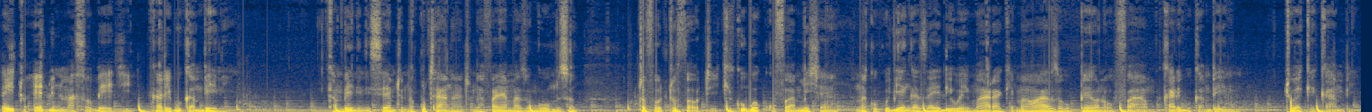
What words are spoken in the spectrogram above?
Naitwa Edwin Masobeji. Karibu kambini. Kambini ni sehemu tunakutana, tunafanya mazungumzo tofauti tofauti, kikubwa kukufahamisha na kukujenga zaidi uwe imara kimawazo, upeo na ufahamu. Karibu kambini, tuweke kambi.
